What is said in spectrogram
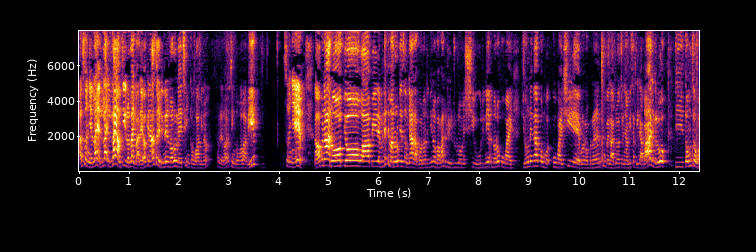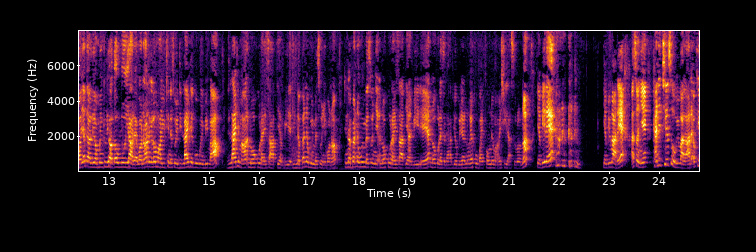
အဲ့ဆိုရင်လိုက်လိုက်လိုက်အောင်ကြည့်တော့လိုက်ပါတယ်โอเคနော်ဆိုရင်ဒီနေ့တော့လည်းချိန်ကုန်သွားပြီနော်ဟုတ်တယ်နော်ချိန်ကုန်သွားပါပြီဆိုရင်တော့ခဏတော့ပြောသွားပြီးတယ်မနေ့ကမှတော့တင်ဆောင်ကြတာပေါ့နော်ဒီနေ့တော့ဘာမှတည်းတူတော့မရှိဘူးဒီနေ့တော့ကိုပိုင်ရုံးနေကကိုကိုပိုင်ရှိတယ်ပေါ့နော်ဗရန်တစ်ခုပဲလာပြီးတော့ကြောင်ညာမိဆက်ပေးတာပါဒီကလို့ဒီ30ဝါရက်တာလေးရောမင်းကလေးတော့တောင်းလို့ရတယ်ပေါ့နော်ဒီကလို့မာယူထင်နေဆိုရင်ဒီ light တွေကိုဝင်ပေးပါဒီ light ထဲမှာအနောကိုတိုင်းစာပြန်ပေးတယ်ဒီနံပါတ်နဲ့ဝင်မယ်ဆိုရင်ပေါ့နော်ဒီနံပါတ်နဲ့ဝင်မယ်ဆိုရင်အနောကိုတိုင်းစာပြန်ပေးတယ်အနောကိုတိုင်းစကားပြောပေးတယ်အနောရဲ့ကိုပိုင်ဖုန်းထဲမှာမရှိတာဆိုတော့နော်ပြန်ပေးတယ် ပြန်ပြပါတယ်အဲ့ဆိုရင်ခန်းချင်းဆိုပြပါလားတဲ့โอเค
